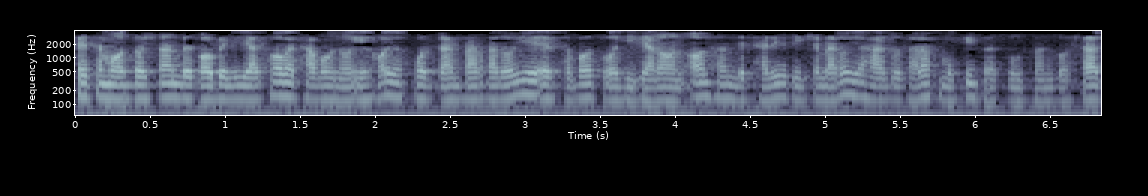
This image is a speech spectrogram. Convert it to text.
اعتماد داشتن به قابلیت ها و توانایی های خود در برقراری ارتباط با دیگران آن هم به طریقی که برای هر دو طرف مفید و سودمند باشد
